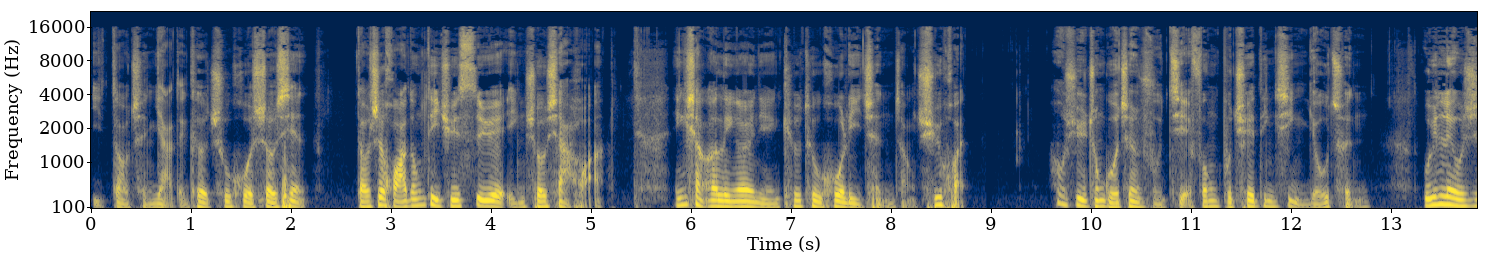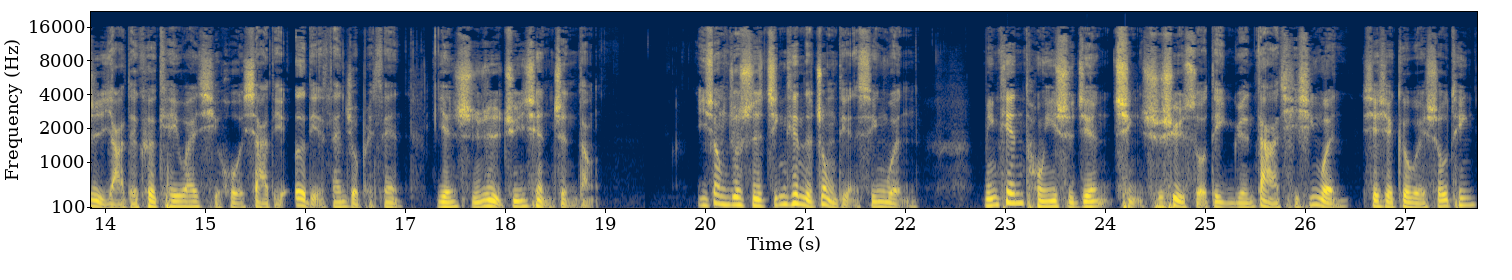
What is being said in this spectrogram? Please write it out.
已造成雅德克出货受限，导致华东地区四月营收下滑，影响二零二二年 Q2 获利成长趋缓。后续中国政府解封不确定性犹存。五月六日，雅德克 KY 期货下跌二点三九 percent，延十日均线震荡。以上就是今天的重点新闻。明天同一时间，请持续锁定元大旗新闻。谢谢各位收听，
